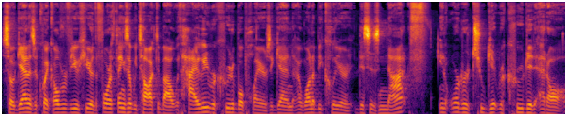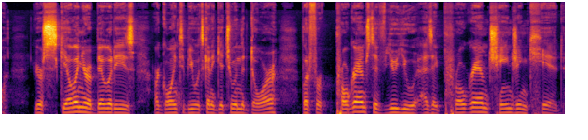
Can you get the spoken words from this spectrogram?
So, again, as a quick overview here, the four things that we talked about with highly recruitable players. Again, I want to be clear this is not in order to get recruited at all. Your skill and your abilities are going to be what's going to get you in the door. But for programs to view you as a program changing kid,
